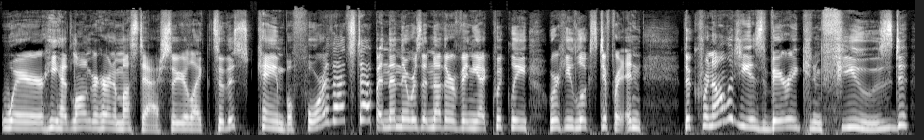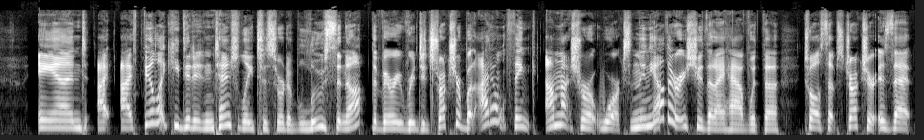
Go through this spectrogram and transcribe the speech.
where he had longer hair and a mustache. So you're like, so this came before that step? And then there was another vignette quickly where he looks different. And the chronology is very confused. And I, I feel like he did it intentionally to sort of loosen up the very rigid structure, but I don't think, I'm not sure it works. And then the other issue that I have with the 12 step structure is that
